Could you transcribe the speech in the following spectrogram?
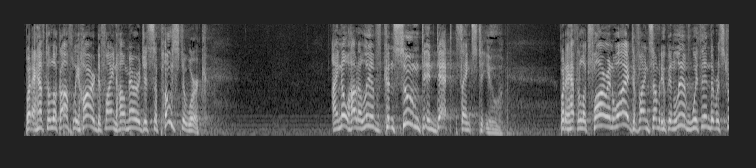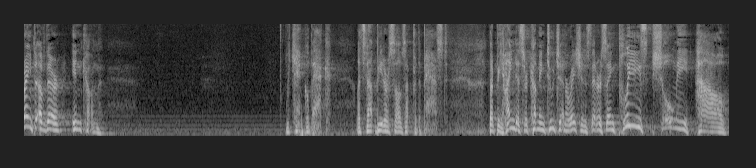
But I have to look awfully hard to find how marriage is supposed to work. I know how to live consumed in debt thanks to you. But I have to look far and wide to find somebody who can live within the restraint of their income. We can't go back. Let's not beat ourselves up for the past. But behind us are coming two generations that are saying, Please show me how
